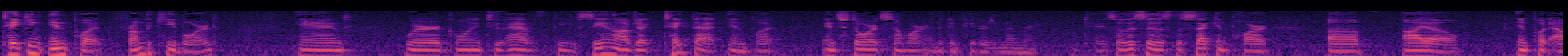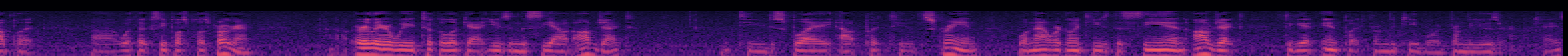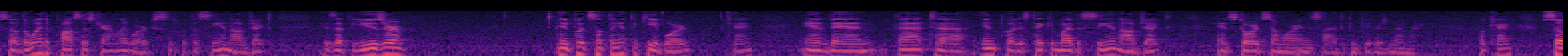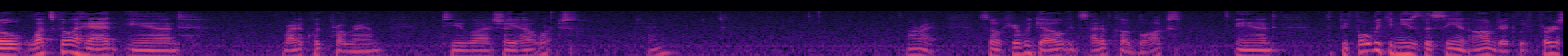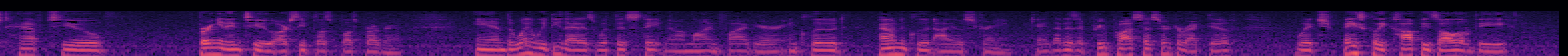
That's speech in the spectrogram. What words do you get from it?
taking input from the keyboard and we're going to have the cin object take that input and store it somewhere in the computer's memory. Okay, so this is the second part of I/O, input output, uh, with a C++ program. Uh, earlier we took a look at using the cout object to display output to the screen. Well, now we're going to use the cin object to get input from the keyboard from the user. Okay, so the way the process generally works is with the cin object is that the user inputs something at the keyboard, okay, and then that uh, input is taken by the cin object and stored somewhere inside the computer's memory. Okay, so let's go ahead and write a quick program to uh, show you how it works. Okay. All right, so here we go inside of Code::Blocks, and before we can use the cin object, we first have to bring it into our C++ program. And the way we do that is with this statement on line 5 here, include pound include iostream. Okay, that is a preprocessor directive which basically copies all of the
